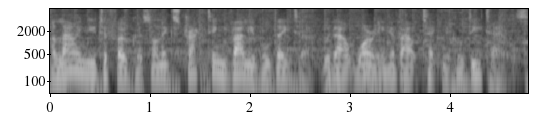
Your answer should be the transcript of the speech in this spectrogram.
allowing you to focus on extracting valuable data without worrying about technical details.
